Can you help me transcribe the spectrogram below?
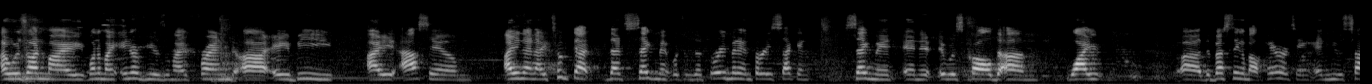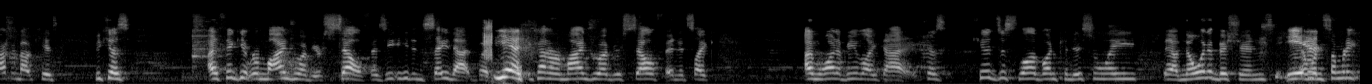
I was on my one of my interviews with my friend uh, AB. I asked him, I, and then I took that that segment, which was a three minute and thirty second segment, and it, it was called um, "Why uh, the Best Thing About Parenting," and he was talking about kids because I think it reminds you of yourself. As he, he didn't say that, but Yes. it kind of reminds you of yourself, and it's like I want to be like that because kids just love unconditionally. They have no inhibitions. Yeah. And when somebody,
